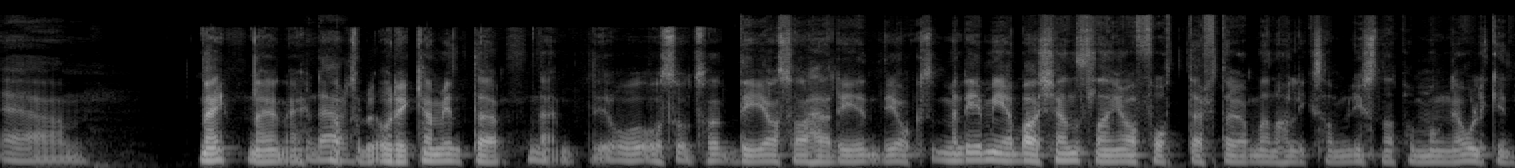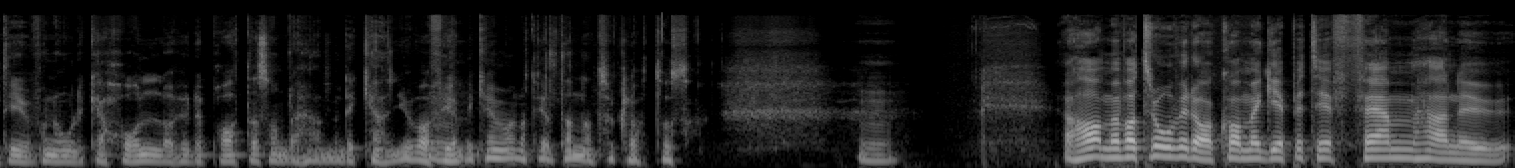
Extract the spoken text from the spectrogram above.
Um, Nej, nej, nej, där... absolut. Och det kan vi inte, nej, och, och så, så, det jag sa här, det, det är också, men det är mer bara känslan jag har fått efter att man har liksom lyssnat på många olika intervjuer från olika håll och hur det pratas om det här. Men det kan ju vara fel, mm. det kan ju vara något helt annat såklart också. Mm. Jaha, men vad tror vi då? Kommer GPT-5 här nu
